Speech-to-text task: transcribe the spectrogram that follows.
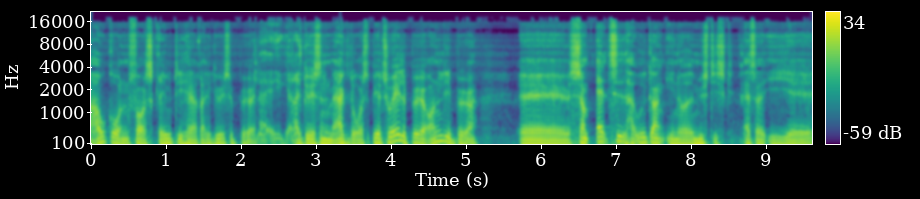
baggrunden for at skrive de her religiøse bøger, eller ikke religiøse, sådan et mærkeligt ord, spirituelle bøger, åndelige bøger, øh, som altid har udgang i noget mystisk. Altså i, øh,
